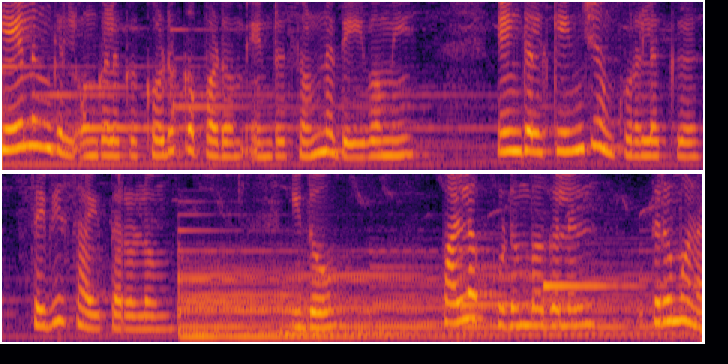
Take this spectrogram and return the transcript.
கேளுங்கள் உங்களுக்கு கொடுக்கப்படும் என்று சொன்ன தெய்வமே எங்கள் கெஞ்சும் குரலுக்கு செவி சாய்த்தருளும். இதோ பல குடும்பங்களில் திருமண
